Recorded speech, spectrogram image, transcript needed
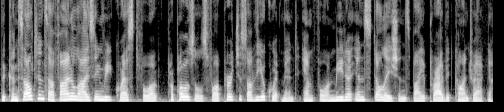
The consultants are finalizing requests for proposals for purchase of the equipment and for meter installations by a private contractor.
